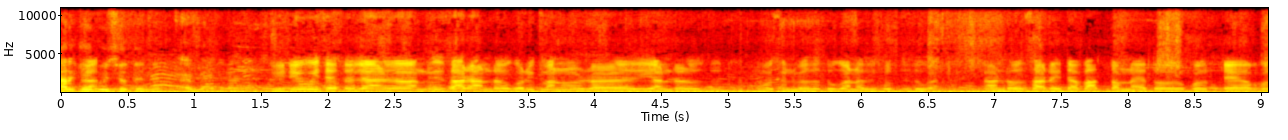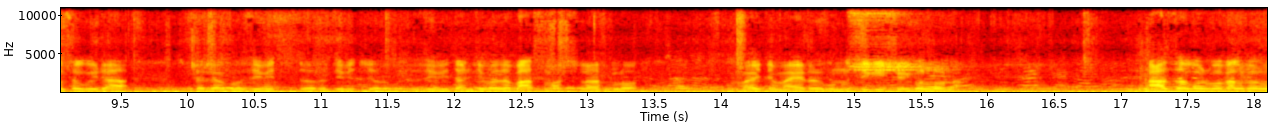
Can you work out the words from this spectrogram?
আর কি কইছে তাইনে এটাই কইছে তাহলে আমরা স্যার আমরা গরিব মানুষ এই আন্ডার মৌসুমি বাজার দোকান আছে সবজি দোকান। আন্ডার স্যার এটা পারতাম না এত টাকা খরচ কইরা। তাহলে আকৌ জীবিত জীবিত জীবিত আনছি বাজে পাঁচ মাস রাখল মাইতে মায়ের কোনো চিকিৎসাই করল না। আজ যা করব কাল করব।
